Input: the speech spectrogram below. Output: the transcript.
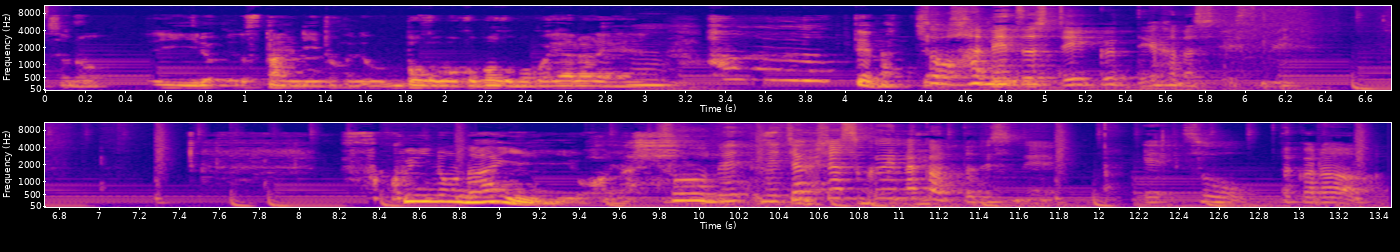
その、スタンリーとかでもボコボコボコボコやられ、うんはーってなっちゃそう、う。破滅していくっていう話ですね。救いのないお話。そうめ、めちゃくちゃ救えなかったですね。え、そう。だから、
